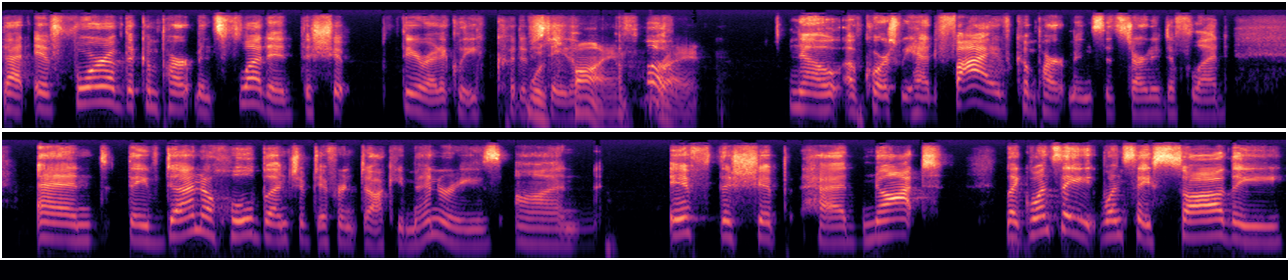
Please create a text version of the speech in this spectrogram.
that if four of the compartments flooded, the ship theoretically could have was stayed fine, afloat. right? Now, of course, we had five compartments that started to flood. And they've done a whole bunch of different documentaries on if the ship had not like once they once they saw the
